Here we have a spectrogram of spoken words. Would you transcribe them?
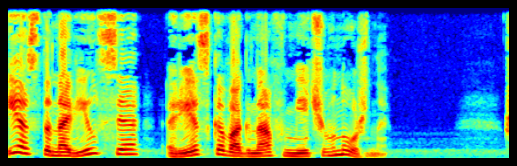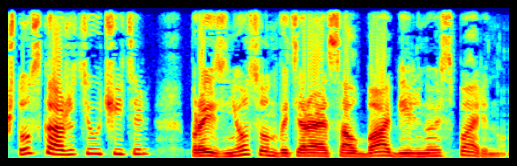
и остановился, резко вогнав меч в ножны. «Что скажете, учитель?» — произнес он, вытирая со лба обильную испарину.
